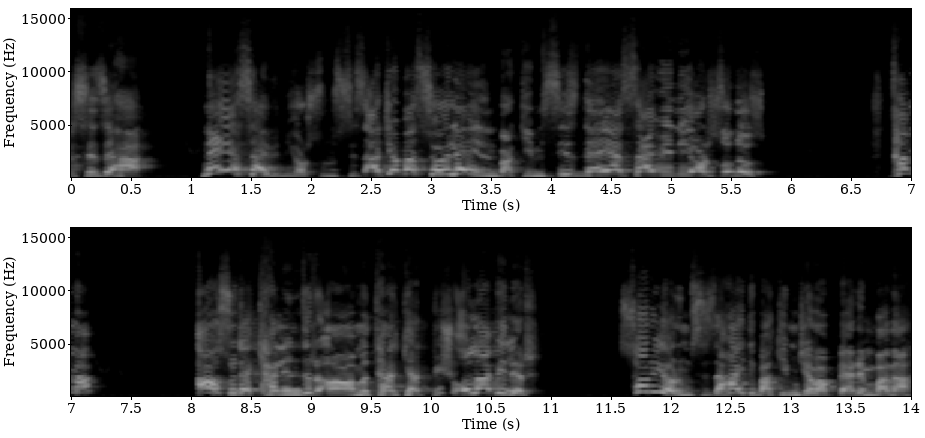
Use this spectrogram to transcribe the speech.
Kaynanalar sizi ha. Neye seviniyorsunuz siz? Acaba söyleyin bakayım siz neye seviniyorsunuz? Tamam. Asude kalender ağamı terk etmiş olabilir. Soruyorum size haydi bakayım cevap verin bana.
